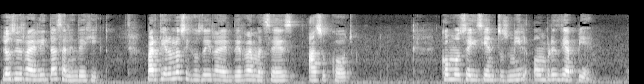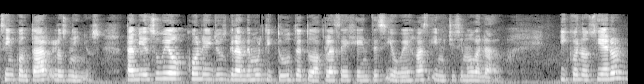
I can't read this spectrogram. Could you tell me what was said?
Los israelitas salen de Egipto. Partieron los hijos de Israel de Ramasés a Sucot como seiscientos mil hombres de a pie, sin contar los niños. También subió con ellos grande multitud de toda clase de gentes y ovejas y muchísimo ganado. Y conocieron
